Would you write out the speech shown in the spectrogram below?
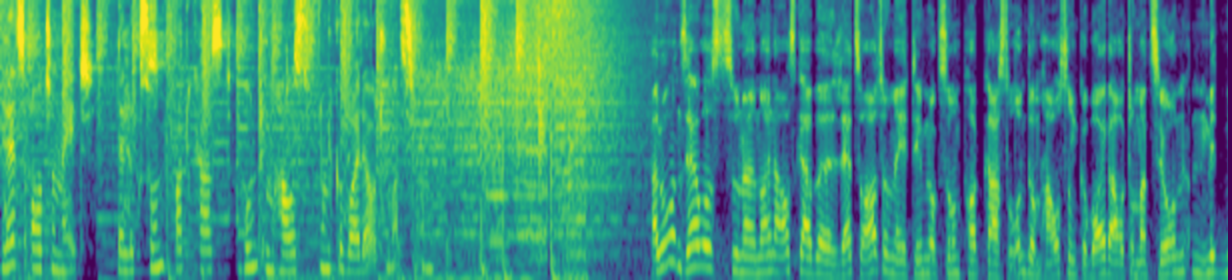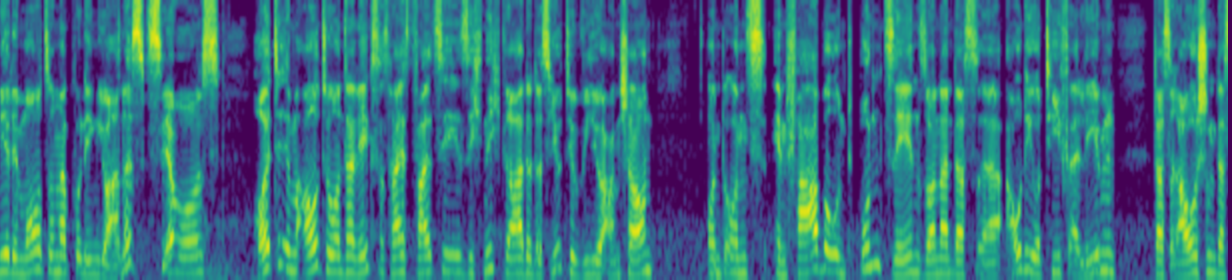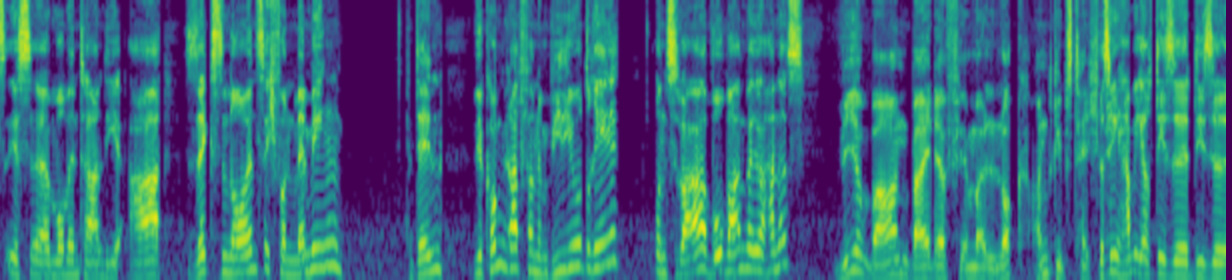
Let's Automate, der Luxon Podcast rund um Haus- und Gebäudeautomation. Hallo und Servus zu einer neuen Ausgabe Let's Automate, dem Luxon Podcast rund um Haus- und Gebäudeautomation mit mir, dem Moritz und meinem Kollegen Johannes. Servus. Heute im Auto unterwegs, das heißt, falls Sie sich nicht gerade das YouTube-Video anschauen und uns in Farbe und bunt sehen, sondern das äh, audiotief erleben, das Rauschen, das ist äh, momentan die A96 von Memmingen. Denn wir kommen gerade von einem Videodreh. Und zwar, wo waren wir, Johannes? Wir waren bei der Firma Lok Antriebstechnik. Deswegen habe ich auch diese, diese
